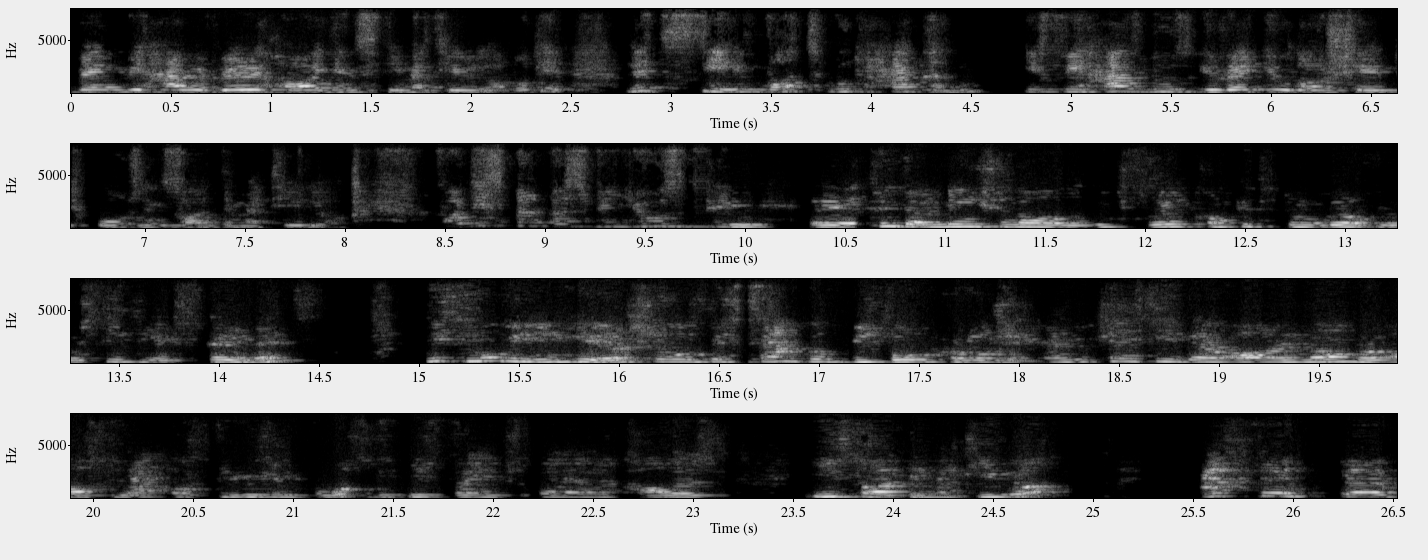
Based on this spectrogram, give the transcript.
when we have a very high density material. Okay, let's see what would happen if we have those irregular shaped pores inside the material. For this purpose, we use the uh, three-dimensional X-ray computed tomography or CT experiments. This movie in here shows the sample before corrosion, and you can see there are a number of lack of fusion pores with different uh, colors inside the material after uh,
